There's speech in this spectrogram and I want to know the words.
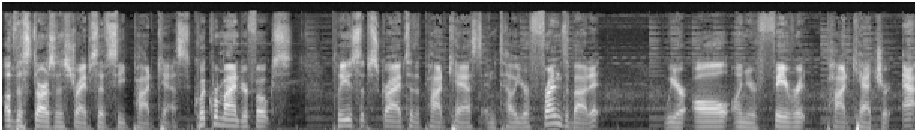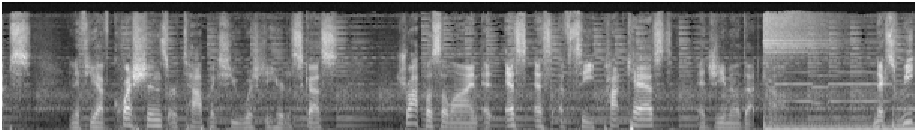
of the Stars and Stripes FC podcast. Quick reminder, folks please subscribe to the podcast and tell your friends about it. We are all on your favorite podcatcher apps. And if you have questions or topics you wish to hear discussed, drop us a line at ssfcpodcast at gmail.com. Next week,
